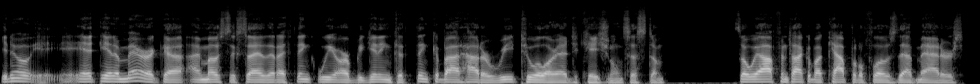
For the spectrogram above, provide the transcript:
You know, in, in, America, I'm most excited that I think we are beginning to think about how to retool our educational system. So we often talk about capital flows, that matters.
